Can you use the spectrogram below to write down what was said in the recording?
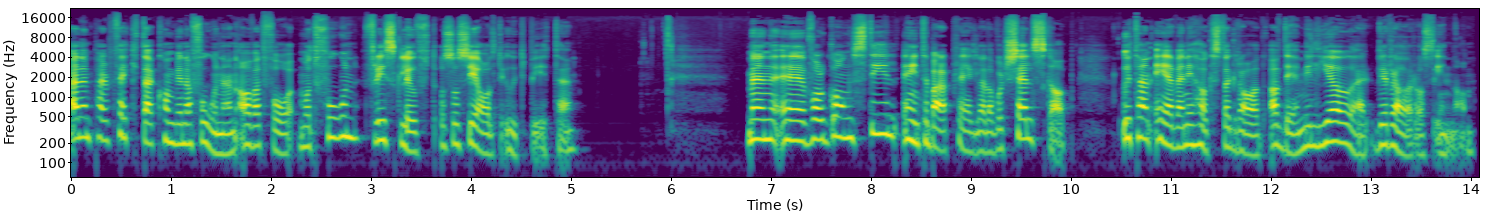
är den perfekta kombinationen av att få motion, frisk luft och socialt utbyte. Men eh, vår gångstil är inte bara präglad av vårt sällskap utan även i högsta grad av de miljöer vi rör oss inom.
